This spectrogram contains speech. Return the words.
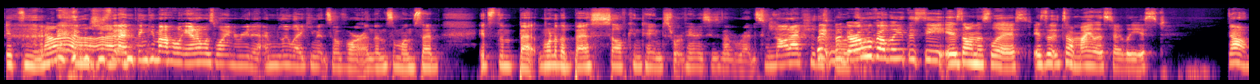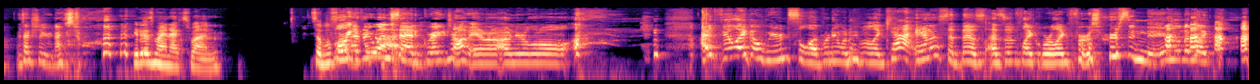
it's not. she said, I'm thinking about how Anna was wanting to read it. I'm really liking it so far. And then someone said it's the be- one of the best self-contained short fantasies I've ever read. So not actually Wait, the girl who fell beneath the sea is on this list. Is it's on my list at least? No, it's actually your next one. It is my next one. So before Well, everyone that- said, "Great job, Anna, on your little." I feel like a weird celebrity when people are like, "Yeah, Anna said this," as if like we're like first person names, and I'm like, "Hey,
